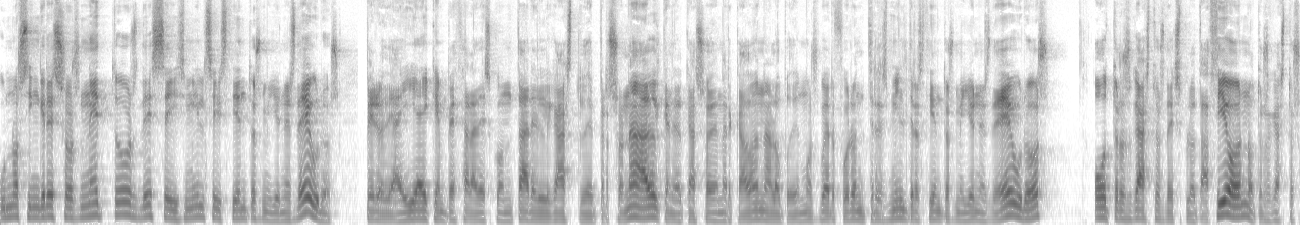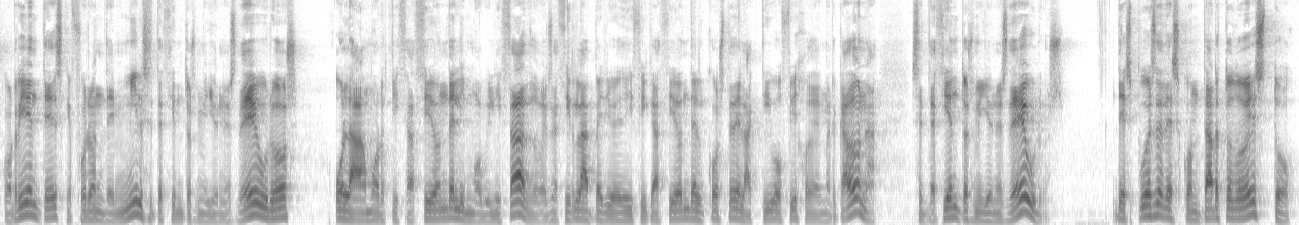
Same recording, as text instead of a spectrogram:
unos ingresos netos de 6.600 millones de euros. Pero de ahí hay que empezar a descontar el gasto de personal, que en el caso de Mercadona lo podemos ver fueron 3.300 millones de euros, otros gastos de explotación, otros gastos corrientes, que fueron de 1.700 millones de euros, o la amortización del inmovilizado, es decir, la periodificación del coste del activo fijo de Mercadona, 700 millones de euros. Después de descontar todo esto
